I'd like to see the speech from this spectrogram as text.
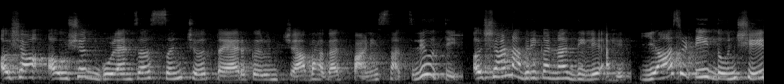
अशा औषध गोळ्यांचा संच तयार करून ज्या भागात पाणी साचले होते अशा नागरिकांना दिले आहेत. यासाठी दोनशे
